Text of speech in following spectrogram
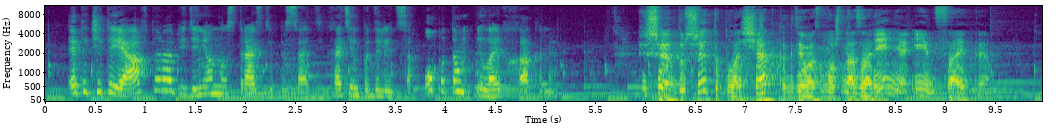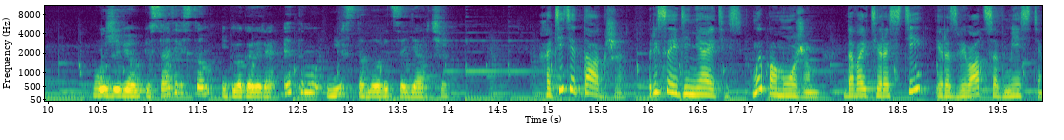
– это четыре автора, объединенных страстью писать. Хотим поделиться опытом и лайфхаками. «Пиши от души» – это площадка, где возможно озарение и инсайты. Мы живем писательством, и благодаря этому мир становится ярче. Хотите также? Присоединяйтесь, мы поможем. Давайте расти и развиваться вместе.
